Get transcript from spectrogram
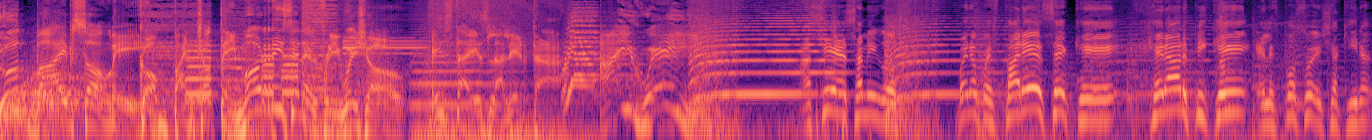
Good Vibes Only. Con Panchote y Morris en el Freeway Show. Esta es la alerta. ¡Ay, güey! Así es, amigos. Bueno, pues parece que Gerard Piqué, el esposo de Shakira,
